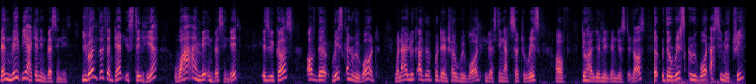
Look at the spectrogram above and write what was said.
Then maybe I can invest in it. Even though the debt is still here, why I may invest in it is because of the risk and reward. When I look at the potential reward investing at such a risk of 200 million US dollars, the, the risk reward asymmetry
